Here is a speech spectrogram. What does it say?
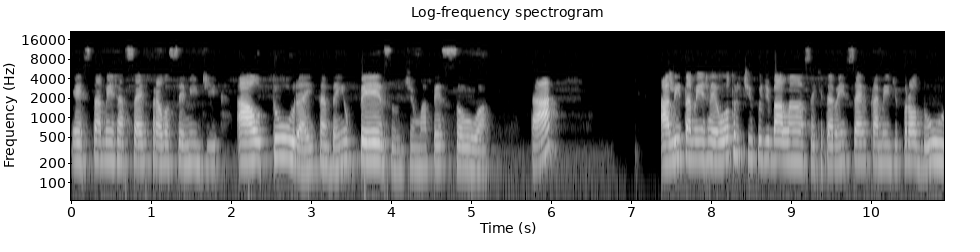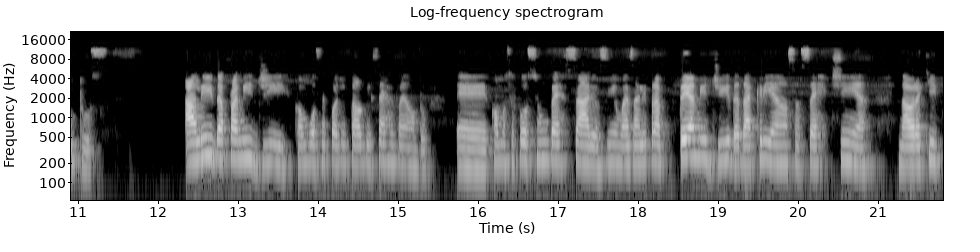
Esse também já serve para você medir a altura e também o peso de uma pessoa, tá? Ali também já é outro tipo de balança, que também serve para medir produtos. Ali dá para medir, como você pode estar observando, é, como se fosse um berçáriozinho, mas ali para ter a medida da criança certinha, na hora que,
